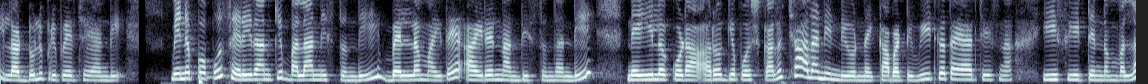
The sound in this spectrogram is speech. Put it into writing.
ఈ లడ్డూలు ప్రిపేర్ చేయండి. మినపప్పు శరీరానికి బలాన్ని ఇస్తుంది. బెల్లం అయితే ఐరన్ అందిస్తుందండి. నెయ్యిలో కూడా ఆరోగ్య పోషకాలు చాలా నిండి ఉన్నాయి. కాబట్టి వీటితో తయారు చేసిన ఈ స్వీట్ తినడం వల్ల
